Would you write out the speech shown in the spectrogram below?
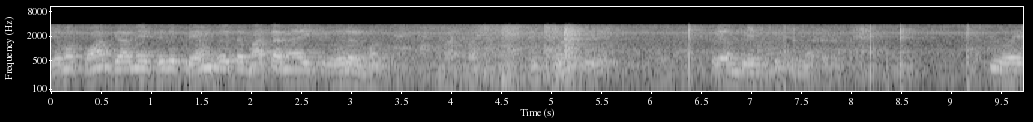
તેમાં પાંચ ગ્રામે છે પ્રેમ હોય તો માતાના એક વલણમાં. પ્રેમ બેન કશું ના હોય. શું હોય?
